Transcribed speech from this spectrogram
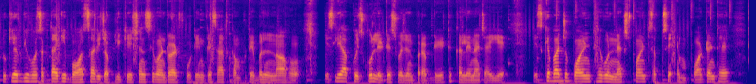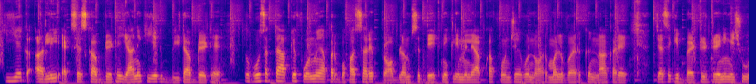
क्योंकि अभी हो सकता है कि बहुत सारी जो अप्लीकेशन है वो एंड्रॉयड फोर्टीन के साथ कंफर्टेबल ना हो, इसलिए आपको इसको लेटेस्ट वर्जन पर अपडेट कर लेना चाहिए। इसके बाद जो पॉइंट है वो नेक्स्ट पॉइंट सबसे इंपॉर्टेंट है कि ये एक अर्ली एक्सेस का अपडेट है यानी कि एक बीटा अपडेट है। तो हो सकता है आपके फ़ोन में यहाँ पर बहुत सारे प्रॉब्लम्स देखने के लिए मिले, आपका फ़ोन जो है वो नॉर्मल वर्क ना करे। जैसे कि battery draining issue,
